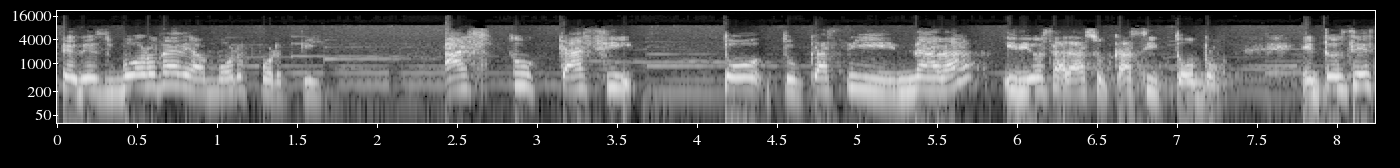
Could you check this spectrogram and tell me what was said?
te desborda de amor por ti. Haz tú casi, tu casi nada y Dios hará su casi todo. Entonces,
